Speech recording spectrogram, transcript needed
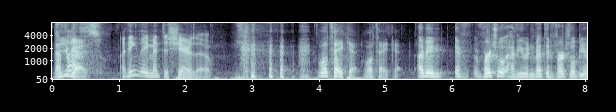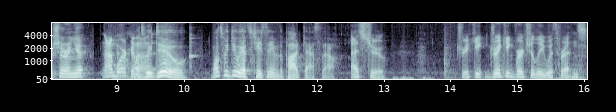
that's you us. guys. I think they meant to share though. We'll take it. We'll take it. I mean, if virtual, have you invented virtual beer sharing yet? I'm working Once on we it. do, once we do, we have to change the name of the podcast, though. That's true. Drinking drinking virtually with friends.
